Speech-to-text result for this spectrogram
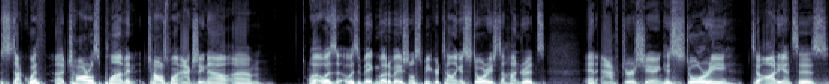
stuck with uh, Charles Plumb, and Charles Plumb actually now um, was was a big motivational speaker, telling his stories to hundreds and after sharing his story to audiences,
